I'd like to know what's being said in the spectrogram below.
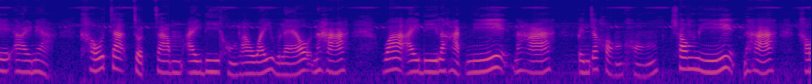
AI เนี่ย เขาจะจดจำ ID ของเราไว้อยู่แล้วนะคะ ว่า ID รหัสนี้นะคะ เป็นเจ้าของของช่องนี้นะคะ เขา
